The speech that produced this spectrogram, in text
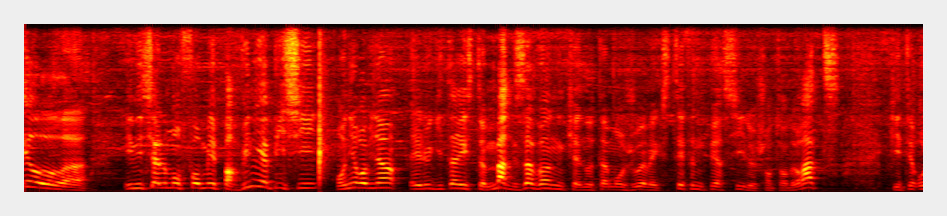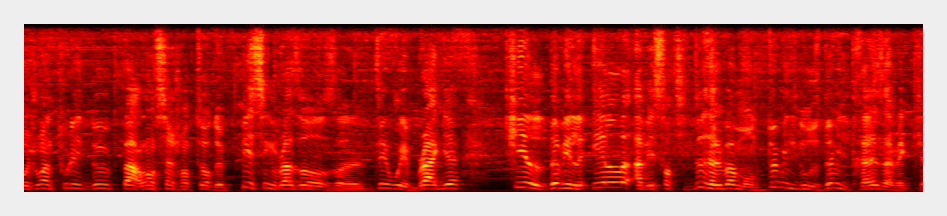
Hill. Initialement formé par Vinny Appici, on y revient, et le guitariste Mark Zavon, qui a notamment joué avec Stephen Percy, le chanteur de Rat, qui étaient rejoints tous les deux par l'ancien chanteur de Pissing Brothers, Dewey Bragg. Kill Devil Hill avait sorti deux albums en 2012-2013 avec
